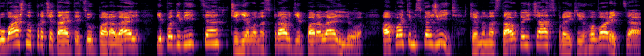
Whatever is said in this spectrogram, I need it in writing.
уважно прочитайте цю паралель і подивіться, чи є вона справді паралеллю. А потім скажіть, чи не настав той час, про який говориться.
